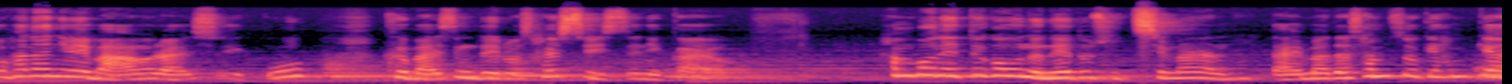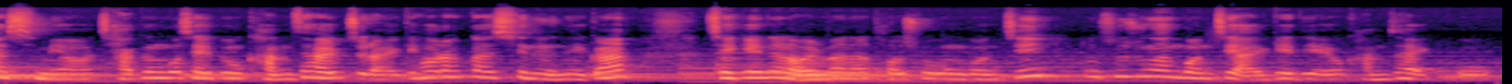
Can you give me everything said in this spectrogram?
또 하나님의 마음을 알 수 있고 그 말씀대로 살 수 있으니까요. 한 번의 뜨거운 은혜도 좋지만 날마다 삶 속에 함께 하시며 작은 것에도 감사할 줄 알게 허락하시는 은혜가 제게는 얼마나 더 좋은 건지 또 소중한 건지 알게 되어 감사했고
